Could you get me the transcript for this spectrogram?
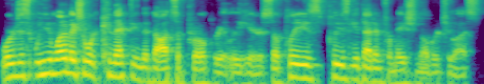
we're just we want to make sure we're connecting the dots appropriately here. So please please get that information over to us.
